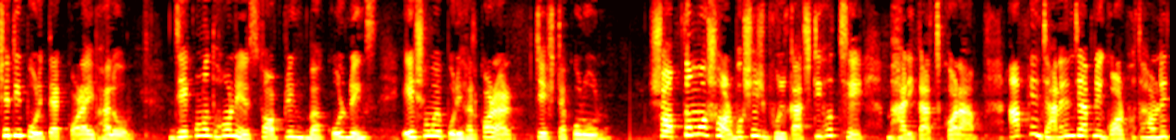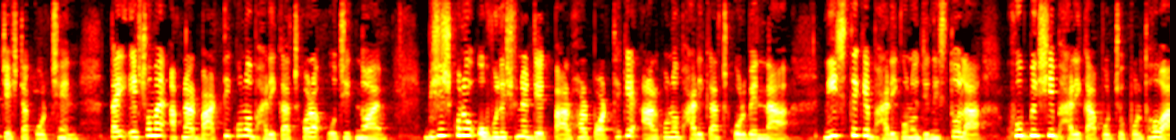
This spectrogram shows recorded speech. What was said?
সেটি পরিত্যাগ করাই ভালো। যে কোনো ধরনের সফট ড্রিঙ্কস বা কোল্ড ড্রিঙ্কস এ সময় পরিহার করার চেষ্টা করুন। সপ্তম ও সর্বশেষ ভুল কাজটি হচ্ছে ভারী কাজ করা। আপনি জানেন যে আপনি গর্ভধারণের চেষ্টা করছেন, তাই এ সময় আপনার বাড়তি কোনো ভারী কাজ করা উচিত নয়। বিশেষ করে ওভুলেশনের ডেট পার হওয়ার পর থেকে আর কোনো ভারী কাজ করবেন না। নিচ থেকে ভারী কোনো জিনিস তোলা, খুব বেশি ভারী কাপড় চোপড় ধোয়া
